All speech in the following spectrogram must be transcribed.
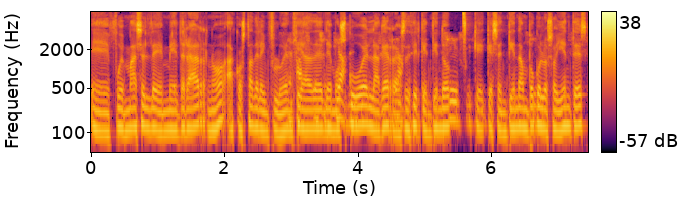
eh, fue más el de medrar ¿no? a costa de la influencia de, de, Moscú en la guerra. Es decir, que entiendo sí, sí, que, que, se entienda un poco los oyentes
